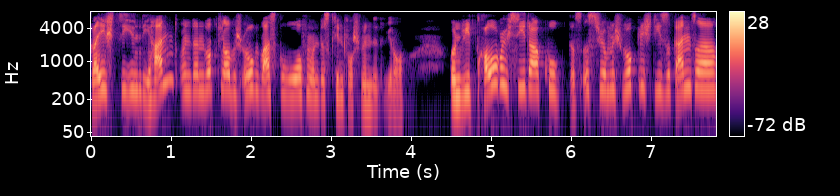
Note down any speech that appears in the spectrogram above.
reicht sie ihm die Hand und dann wird, glaube ich, irgendwas geworfen und das Kind verschwindet wieder. Und wie traurig sie da guckt, das ist für mich wirklich diese ganze,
